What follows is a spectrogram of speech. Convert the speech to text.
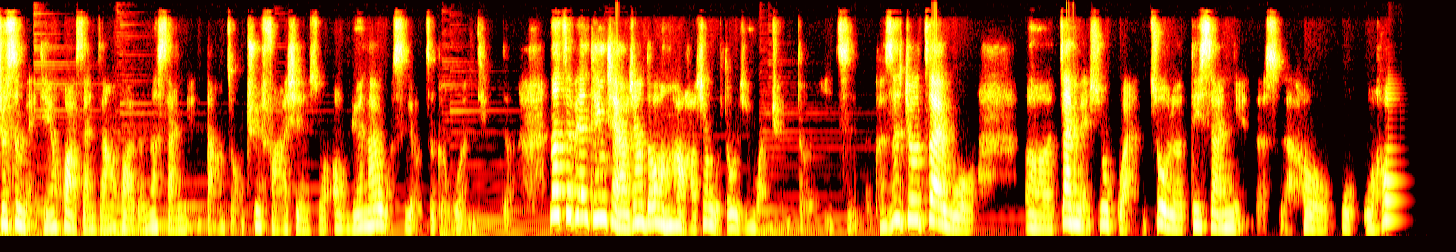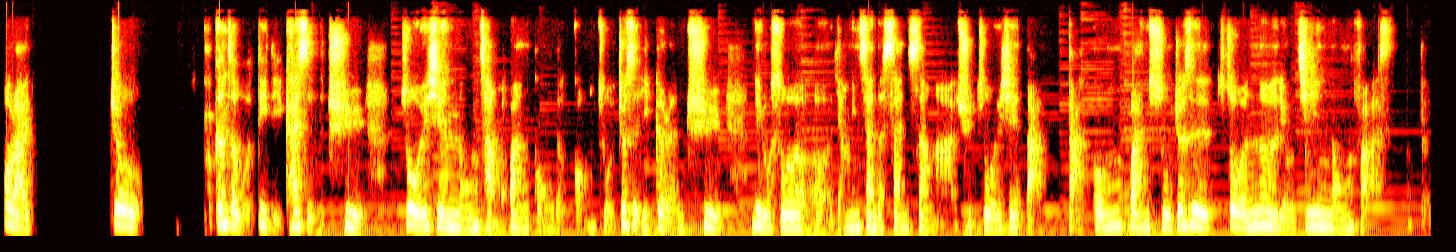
就是每天画三张画的那三年当中，去发现说，哦，原来我是有这个问题的。那这边听起来好像都很好，好像我都已经完全得医治了。可是就在我呃在美术馆做了第三年的时候，我我后后来就。跟着我弟弟开始去做一些农场换工的工作，就是一个人去，例如说，呃，阳明山的山上啊，去做一些打打工换宿，就是做那有机农法什么的。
